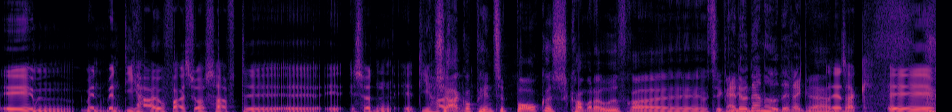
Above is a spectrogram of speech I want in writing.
Øhm, men, men de har jo faktisk også haft øh, øh, sådan... øh, De har Thiago Pente Borges kommer derude fra øh, teknikken. Ja, det var den hed, det er rigtigt. Ja, Ja, tak. Øhm,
